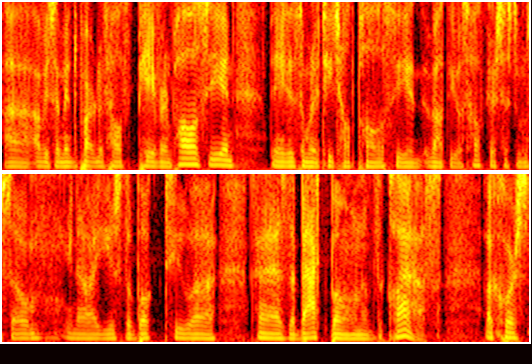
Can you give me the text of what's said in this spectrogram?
uh, obviously I'm in Department of Health Behavior and Policy, and they needed someone to teach health policy and about the U.S. healthcare system. So you know I used the book to uh, kind of as the backbone of the class. Of course,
